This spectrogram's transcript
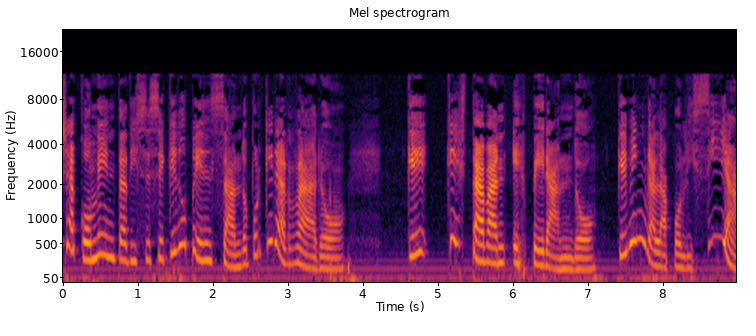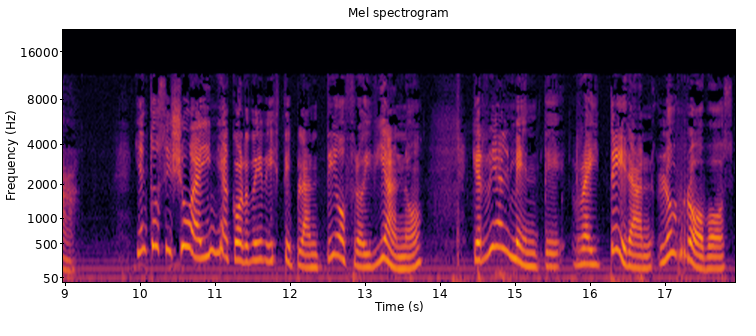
ella comenta, dice, se quedó pensando porque era raro que ¿qué estaban esperando? ¿Que venga la policía? Y entonces yo ahí me acordé de este planteo freudiano que realmente reiteran los robos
